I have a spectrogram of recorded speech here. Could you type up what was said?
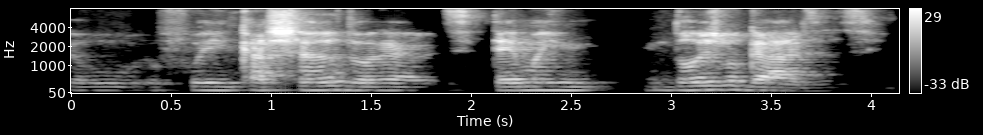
eu, eu fui encaixando né, esse tema em, em dois lugares, assim.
